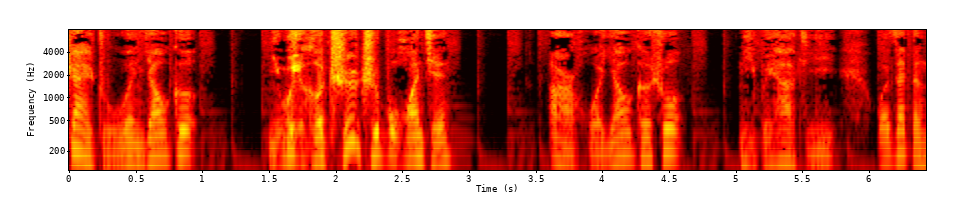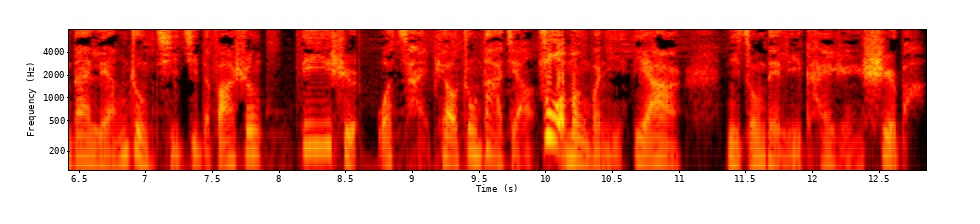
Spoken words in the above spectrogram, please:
债主问幺哥：“你为何迟迟不还钱？”二货幺哥说：“你不要急，我在等待两种奇迹的发生。第一是我彩票中大奖，做梦吧你！第二，你总得离开人世吧。”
